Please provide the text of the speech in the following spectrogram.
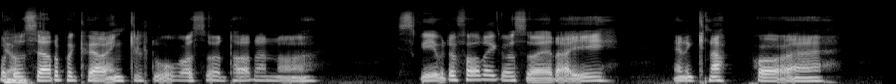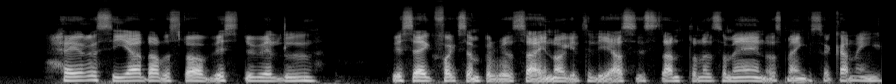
Og Ja. da ser du på hver enkelt ord, og så tar den og skriver det for deg, og så er det i en knapp på eh, høyre side der det står hvis du vil Hvis jeg f.eks. vil si noe til de assistentene som er inne hos meg, så kan jeg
